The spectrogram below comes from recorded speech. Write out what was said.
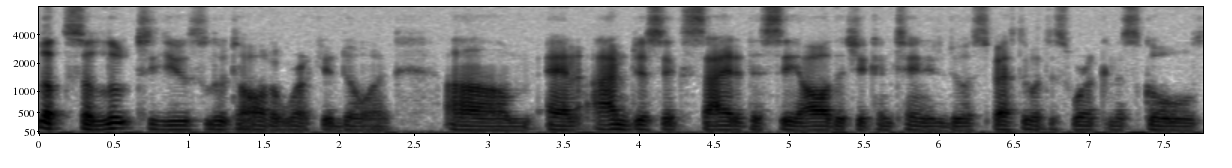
Look, salute to you. Salute to all the work you're doing. Um, and I'm just excited to see all that you continue to do, especially with this work in the schools.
